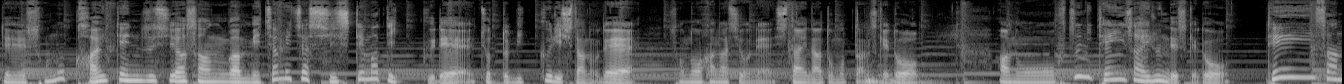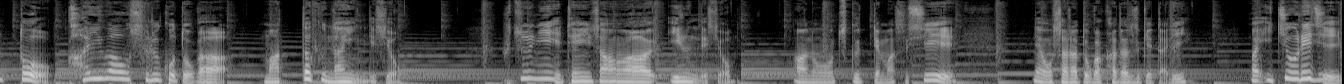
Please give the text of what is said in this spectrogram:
で、その回転寿司屋さんがめちゃめちゃシステマティックで、ちょっとびっくりしたので、その話をね、したいなと思ったんですけど、あのー、普通に店員さんいるんですけど、店員さんと会話をすることが全くないんですよ。通に店員さんはいるんですよ。あの、作ってますし、ね、お皿とか片付けたり。まあ、一応レジ、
